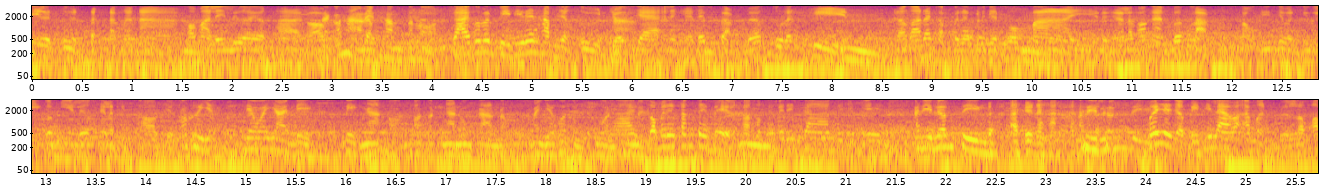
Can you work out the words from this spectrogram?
มีอื่นๆต่างๆนานาเข้ามาเรื่อยๆอะค่ะก็แต่ก็หาอะไรทำตลอด ใช่ก็เป็นปีที่ได้ทำอย่างอื่นเยอะแยะอะไรเงี้ยได้แบบเรื่องธุรกิจ อืม แล้วก็ได้กลับไปเรียนปริญญาโทใหม่อะไรเงี้ยแล้วก็งานเบื้องหลังของที่จีวันทีวีก็มีเรื่องให้รับผิดชอบเยอะก็คือเรียกว่ายายเบรกเบรกงานออกออกจากงานวงการแบบมาเยอะพอสมควรใช่ใช่ไหมก็ไม่ได้ตั้งใจเบรกค่ะเขาไม่ได้จ้างดิฉันเองอันนี้เรื่องจริง อะไรนะ อันนี้เรื่องจริง ไม่ใช่จากปีที่แล้วอะเหมือนเราก็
